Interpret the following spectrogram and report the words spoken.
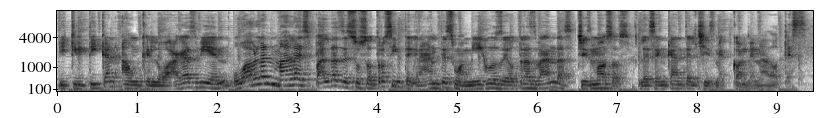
Y critican aunque lo hagas bien o hablan mal a espaldas de sus otros integrantes o amigos de otras bandas. Chismosos, les encanta el chisme, condenadotes.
